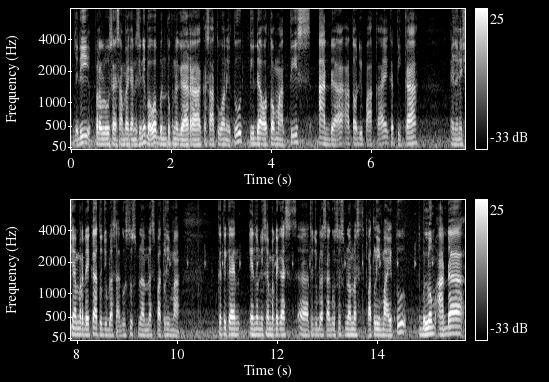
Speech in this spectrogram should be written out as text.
jadi perlu saya sampaikan di sini bahwa bentuk negara kesatuan itu tidak otomatis ada atau dipakai ketika Indonesia merdeka 17 Agustus 1945. ketika Indonesia merdeka 17 Agustus 1945 itu belum ada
